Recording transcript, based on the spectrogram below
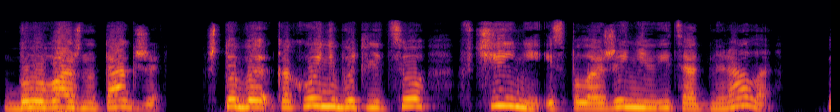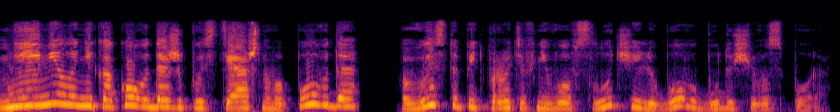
Было важно также, чтобы какое-нибудь лицо в чине и с положением вице-адмирала не имело никакого даже пустяшного повода выступить против него в случае любого будущего спора.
